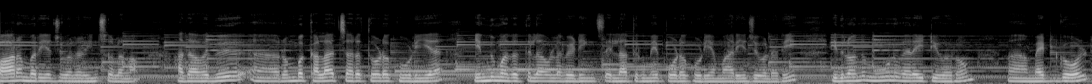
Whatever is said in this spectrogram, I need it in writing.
பாரம்பரிய ஜுவல்லரின்னு சொல்லலாம். அதாவது ரொம்ப கலாச்சாரத்தோட கூடிய இந்து மதத்தில் உள்ள வெட்டிங்ஸ் எல்லாத்துக்குமே போடக்கூடிய மாதிரி ஜுவல்லரி இதில் வந்து மூணு வெரைட்டி வரும். மெட் கோல்ட்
